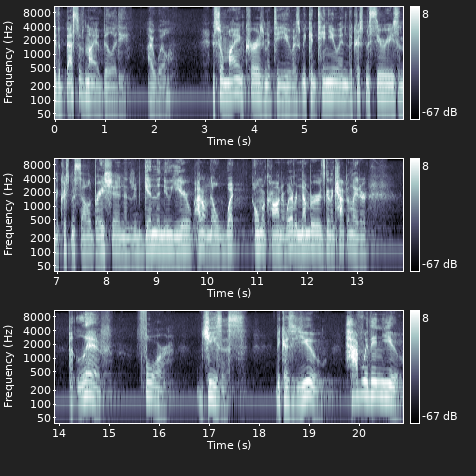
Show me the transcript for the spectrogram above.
to the best of my ability, I will. And so, my encouragement to you as we continue in the Christmas series and the Christmas celebration and we begin the new year, I don't know what Omicron or whatever number is going to happen later, but live for Jesus because you have within you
